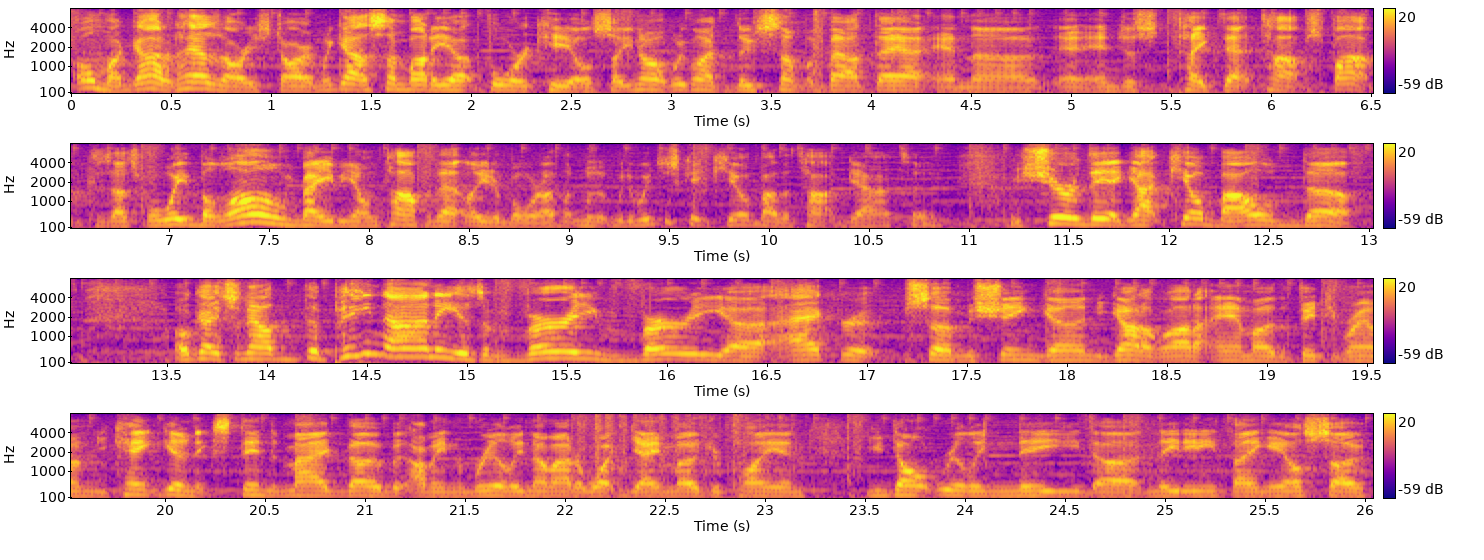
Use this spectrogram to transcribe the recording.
Oh my god, it has already started. We got somebody up four kills. So you know what? We're going to have to do something about that and, uh, and, and just take that top spot because that's where we belong, baby, on top of that leaderboard. I thought, did we just get killed by the top guy too? We sure did. Got killed by old Duff. Okay, so now the P90 is a very, very uh, accurate submachine gun. You got a lot of ammo, the 50 round. You can't get an extended mag though, but I mean, really, no matter what game mode you're playing, you don't really need uh, need anything else. So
